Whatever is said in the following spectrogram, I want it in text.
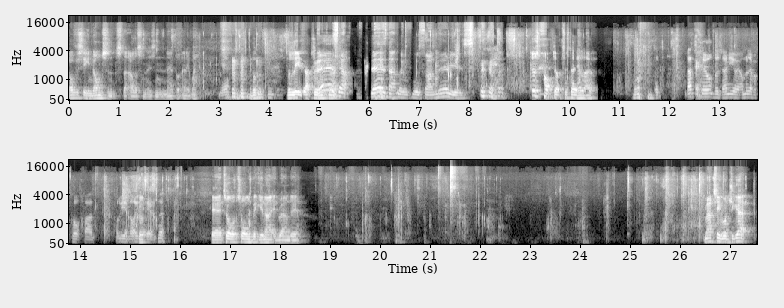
Obviously, nonsense that Alisson isn't in there, but anyway, Yeah. we'll, we'll leave that for There's him. that. There's that Liverpool fan. There he is. Just popped up to say hello. That's two of us anyway. I'm a Liverpool fan. Fully United Good. here, isn't it? Yeah, it's all it's all a bit United round here. Matty, what'd you get?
